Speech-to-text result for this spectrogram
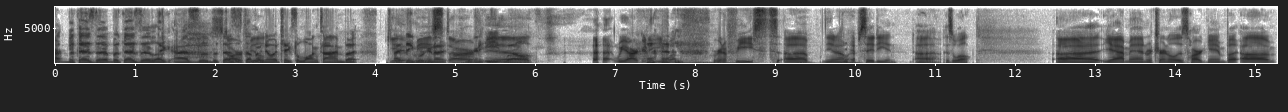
They mean, Bethesda, Bethesda, like as the Bethesda stuff. I know it takes a long time, but I think we're gonna we're gonna eat well. We are gonna eat well. We're gonna feast. Uh, you know, Obsidian uh, as well. Uh, yeah, man, Returnal is a hard game, but um,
